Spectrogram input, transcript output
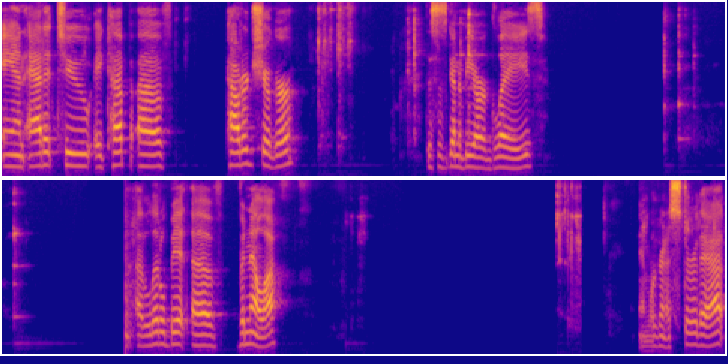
and add it to a cup of powdered sugar this is going to be our glaze. A little bit of vanilla. And we're going to stir that.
